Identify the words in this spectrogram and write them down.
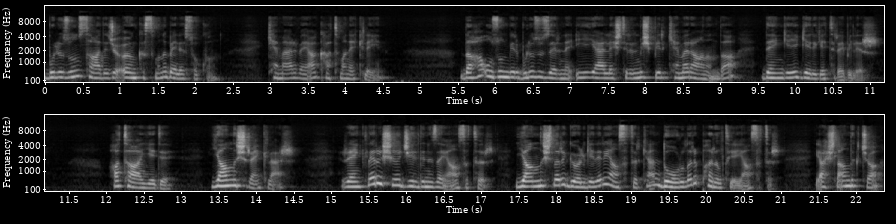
Bluzun sadece ön kısmını bele sokun. Kemer veya katman ekleyin. Daha uzun bir bluz üzerine iyi yerleştirilmiş bir kemer anında dengeyi geri getirebilir. Hata 7. Yanlış renkler. Renkler ışığı cildinize yansıtır. Yanlışları gölgeleri yansıtırken doğruları parıltıya yansıtır. Yaşlandıkça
